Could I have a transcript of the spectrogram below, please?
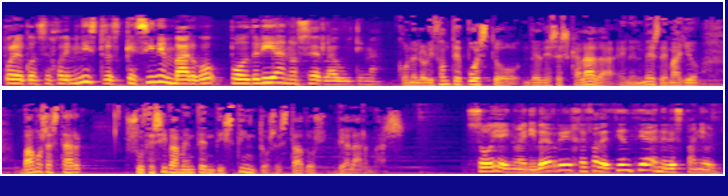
por el Consejo de Ministros, que sin embargo podría no ser la última. Con el horizonte puesto de desescalada en el mes de mayo, vamos a estar sucesivamente en distintos estados de alarmas. Soy Ainhoa Berry, jefa de ciencia en el español,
